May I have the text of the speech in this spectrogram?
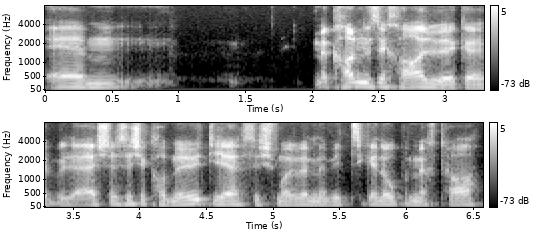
Ähm, man kann ihn sich anschauen, weil es es ist eine Komödie, es ist mal, wenn man witzigen Open möchte haben,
